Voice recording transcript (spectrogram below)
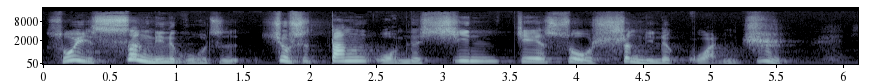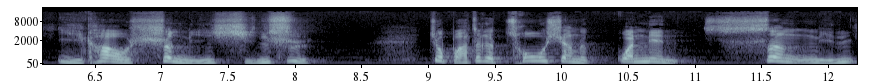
所以圣灵的果子，就是当我们的心接受圣灵的管制，依靠圣灵行事，就把这个抽象的观念，圣灵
